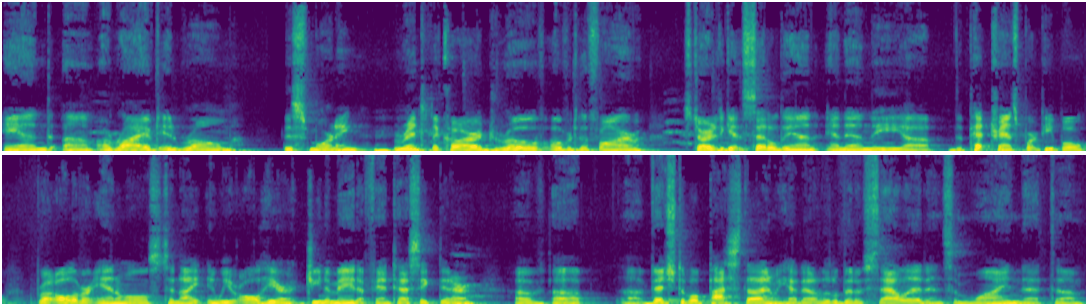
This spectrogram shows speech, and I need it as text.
and um, arrived in Rome this morning, mm-hmm. rented a car, drove over to the farm, started to get settled in, and then the uh, the pet transport people brought all of our animals tonight, and we are all here. Gina made a fantastic dinner of uh, uh, vegetable pasta, and we had a little bit of salad and some wine that um,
